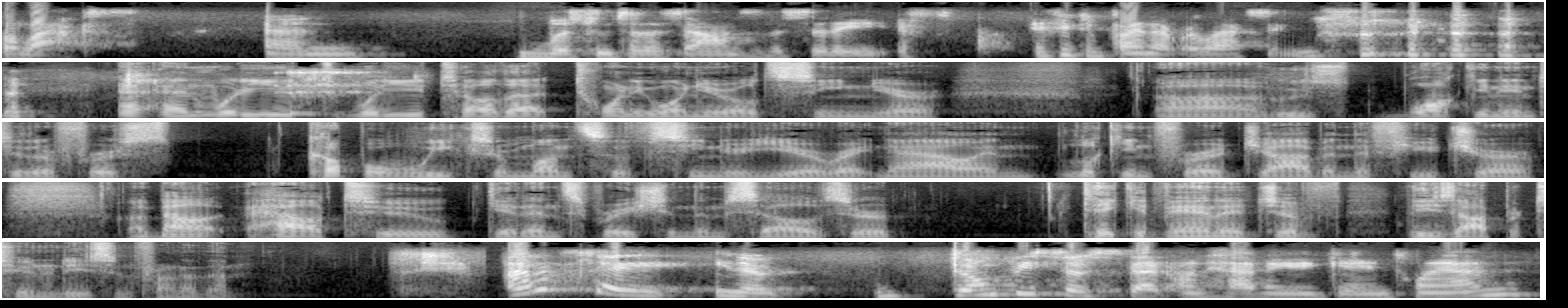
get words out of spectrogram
relax and listen to the sounds of the city if if you can find that relaxing. and, and, what do you what do you tell that 21 year old senior uh, who's walking into their first couple weeks or months of senior year right now and looking for a job in the future about how to get inspiration themselves or take advantage of these opportunities in front of them? I would say, you know, don't be so set on having a game plan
